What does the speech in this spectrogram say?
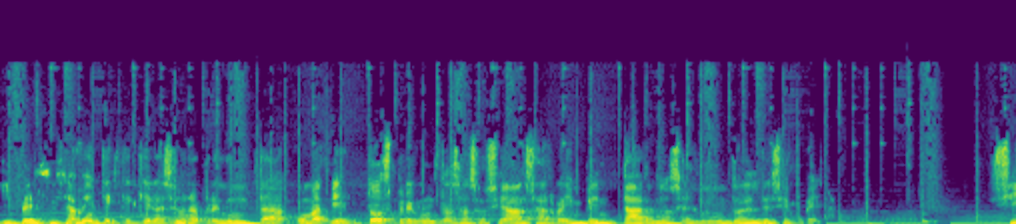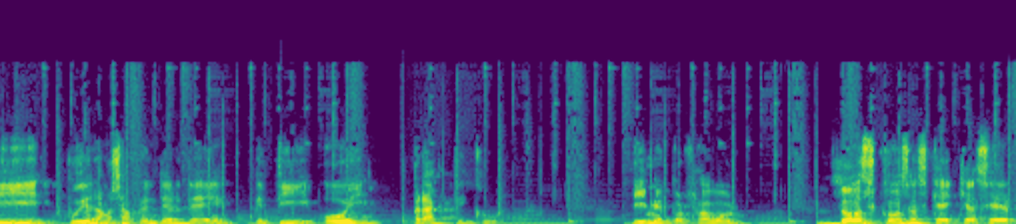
Y precisamente te quiero hacer una pregunta, o más bien dos preguntas asociadas a reinventarnos el mundo del desempeño. Si pudiéramos aprender de, de ti hoy práctico, dime por favor dos cosas que hay que hacer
